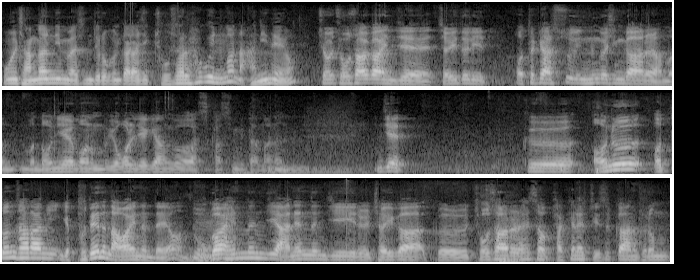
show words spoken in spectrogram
오늘 장관님 말씀 들어보니까 아직 조사를 하고 있는 건 아니네요. 저 조사가 이제 저희들이 어떻게 할 수 있는 것인가를 한번 뭐 논의해보는 뭐 요걸 얘기한 것 같- 같습니다만은 이제 그 어느 어떤 사람이 이제 부대는 나와 있는데요. 누가 했는지 안 했는지를 저희가 그 조사를 해서 밝혀낼 수 있을까 하는 그런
